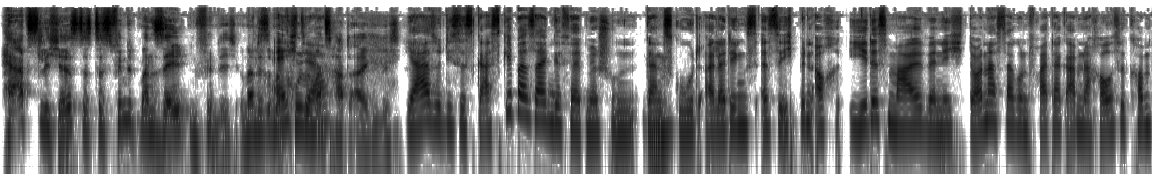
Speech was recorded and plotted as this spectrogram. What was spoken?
Herzliches, das, das findet man selten, finde ich. Und dann ist es immer Echt, cool, wenn ja? man es hat eigentlich. Ja, so dieses Gastgebersein gefällt mir schon ganz Mhm. gut. Allerdings, also ich bin auch jedes Mal, wenn ich Donnerstag und Freitagabend nach Hause komme,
